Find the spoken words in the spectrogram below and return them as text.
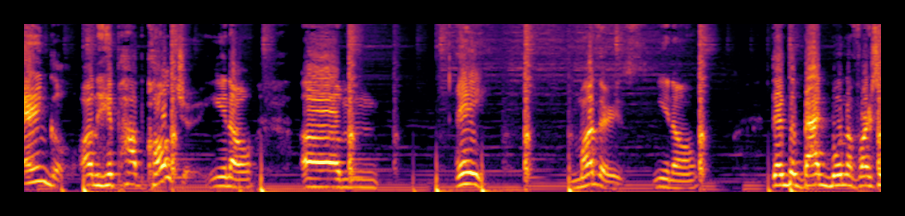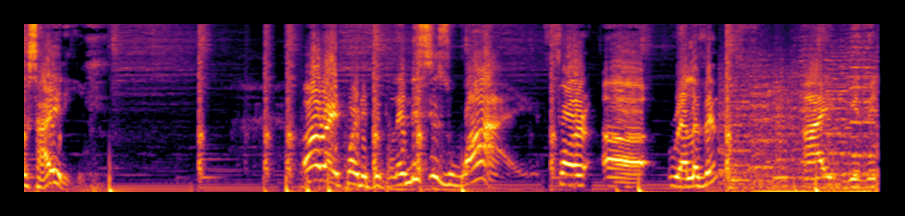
angle on hip hop culture. You know, um, hey, mothers, you know, they're the backbone of our society. All right, party people, and this is why, for uh, relevant, I give it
